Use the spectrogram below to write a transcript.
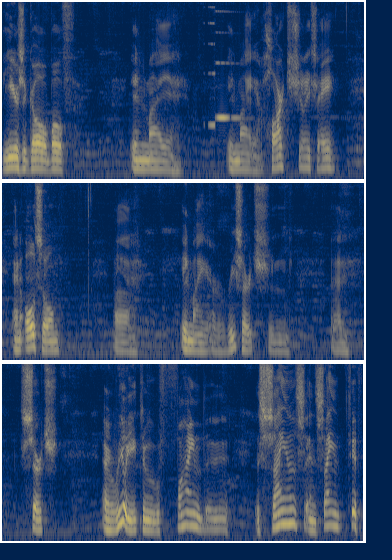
years ago, both in my in my heart, should I say, and also uh, in my uh, research and uh, search, uh, really to find science and scientific,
